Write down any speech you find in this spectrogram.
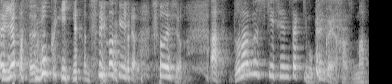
でやっぱすごくいいなすごいよ。そうでしょ。あ、ドラム式洗濯機も今回の話全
